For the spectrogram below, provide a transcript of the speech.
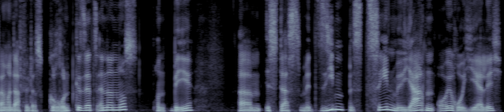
weil man dafür das Grundgesetz ändern muss und B, ähm, ist das mit sieben bis zehn Milliarden Euro jährlich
